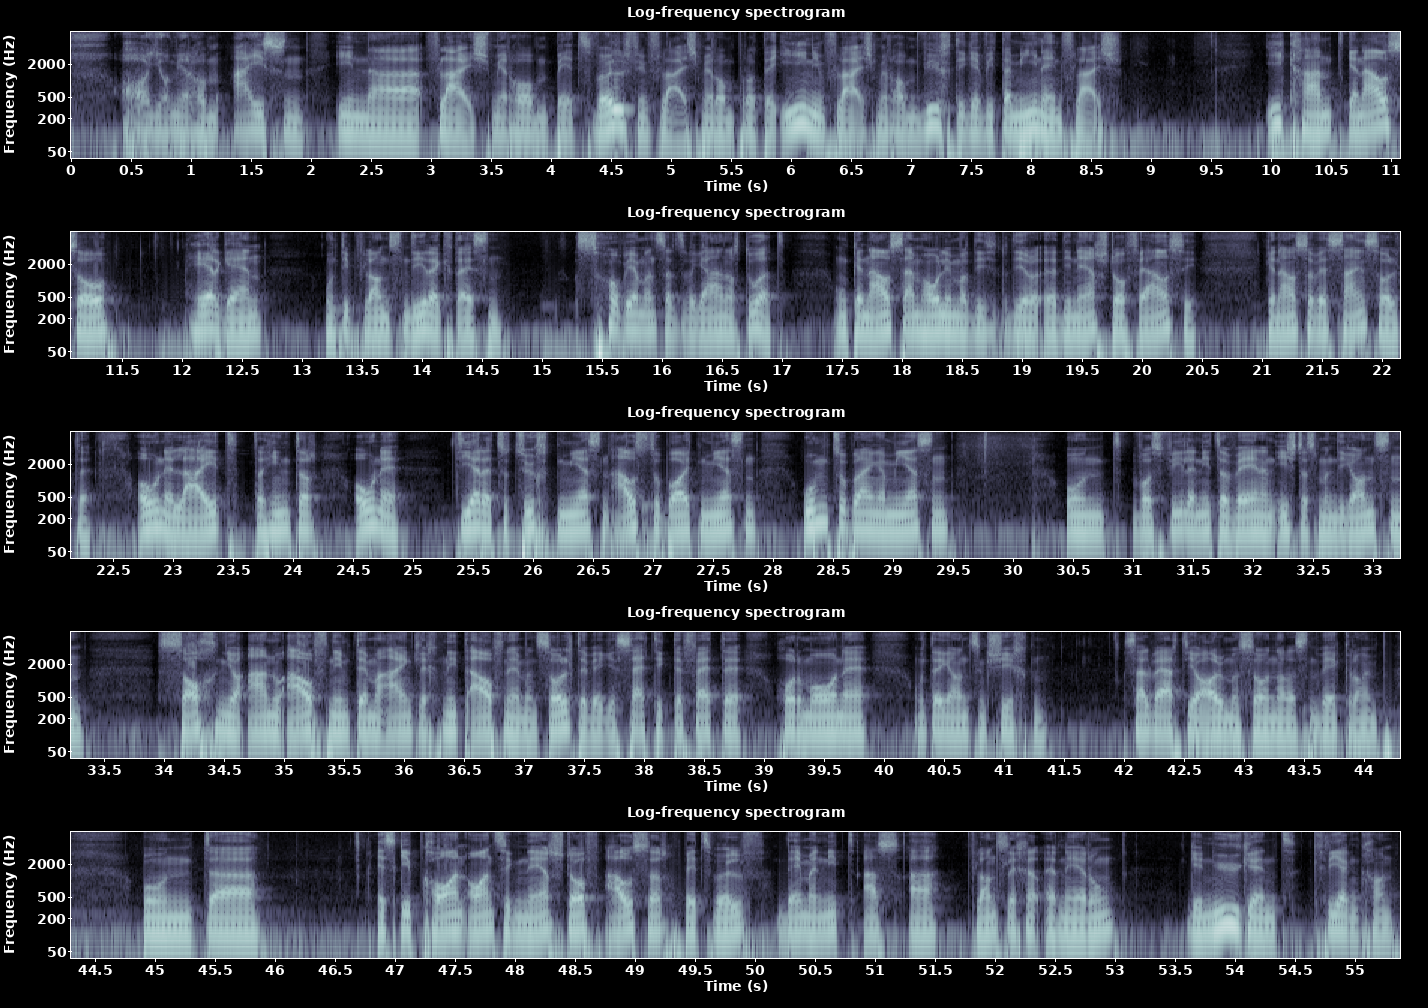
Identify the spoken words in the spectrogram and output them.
oh ja, wir haben Eisen in äh, Fleisch, wir haben B12 im Fleisch, wir haben Protein im Fleisch, wir haben wichtige Vitamine im Fleisch. Ich kann genauso hergehen und die Pflanzen direkt essen. So wie man es als Veganer tut. Und genau so hole ich mir die, die, die Nährstoffe aus. genauso wie es sein sollte. Ohne Leid dahinter, ohne Tiere zu züchten müssen, auszubeuten müssen, umzubringen müssen. Und was viele nicht erwähnen, ist, dass man die ganzen Sachen ja auch nur aufnimmt, die man eigentlich nicht aufnehmen sollte, wie gesättigte Fette, Hormone und die ganzen Geschichten. Das wird ja allem so nach dem Weg geräumt. Und äh, es gibt keinen einzigen Nährstoff außer B12, den man nicht aus äh, pflanzlicher Ernährung genügend kriegen kann.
